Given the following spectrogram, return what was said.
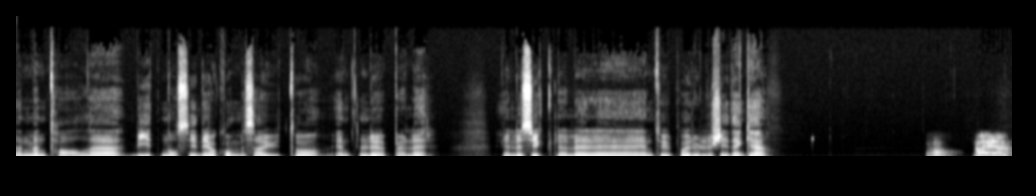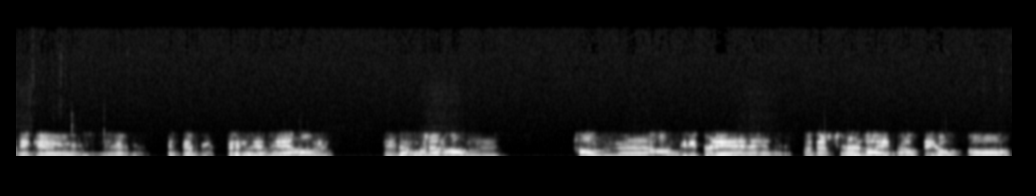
den mentale biten også i det å komme seg ut og enten løpe eller, eller sykle eller eh, en tur på rulleski, tenker jeg. Ja. Nei, jeg tenker jeg jeg skulle spørre René om liksom, hvordan han, han eh, angriper det for seg sjøl i forhold til jobb, og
